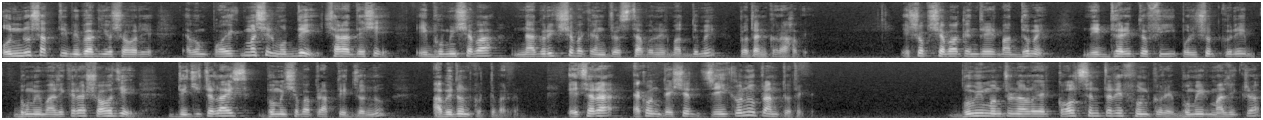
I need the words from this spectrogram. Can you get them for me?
অন্য সাতটি বিভাগীয় শহরে এবং কয়েক মাসের মধ্যেই সারা দেশে এই ভূমি সেবা নাগরিক সেবা কেন্দ্র স্থাপনের মাধ্যমে প্রদান করা হবে। এসব সেবা কেন্দ্রের মাধ্যমে নির্ধারিত ফি পরিশোধ করে ভূমি মালিকেরা সহজে ডিজিটালাইজ ভূমি সেবা প্রাপ্তির জন্য আবেদন করতে পারবেন। এছাড়া এখন দেশের যে কোনো প্রান্ত থেকে ভূমি মন্ত্রণালয়ের কল সেন্টারে ফোন করে ভূমির মালিকরা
